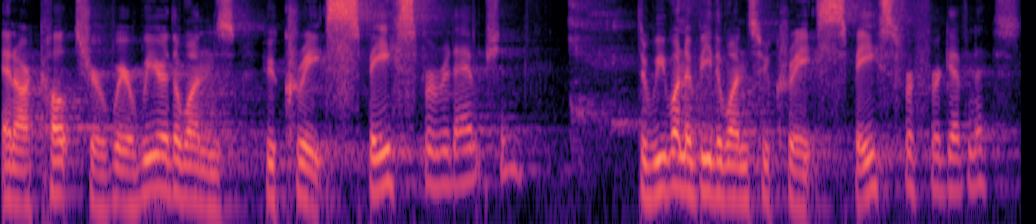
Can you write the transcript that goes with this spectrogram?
in our culture where we are the ones who create space for redemption? Do we want to be the ones who create space for forgiveness,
